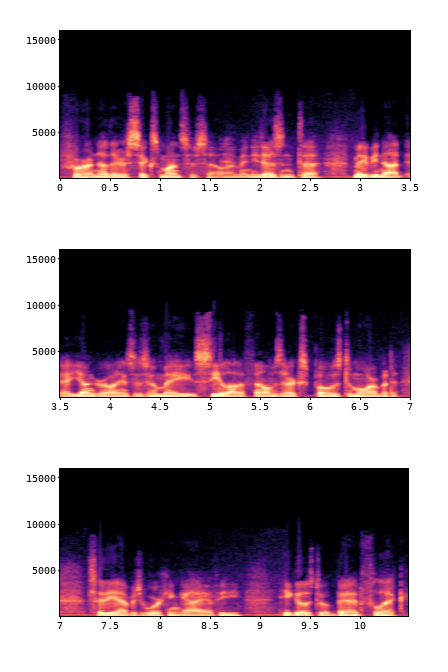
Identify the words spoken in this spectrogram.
for another six months or so. I mean, he doesn't. Uh, maybe not uh, younger audiences who may see a lot of films, they're exposed to more. But uh, say the average working guy, if he he goes to a bad flick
